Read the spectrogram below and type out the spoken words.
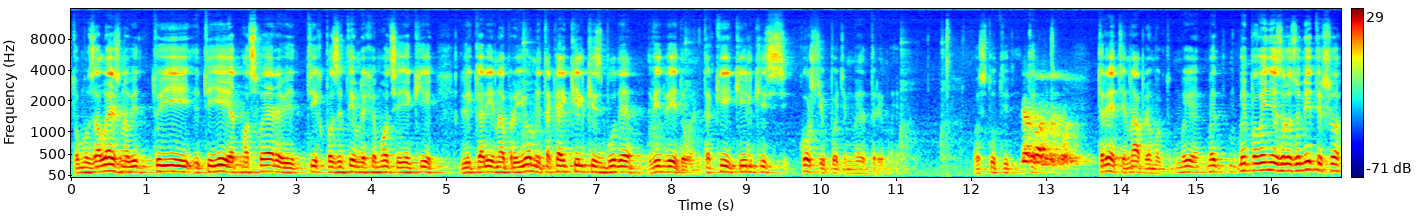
Тому залежно від тієї, тієї атмосфери, від тих позитивних емоцій, які лікарі на прийомі, така кількість буде відвідувань, така кількість коштів потім ми отримаємо. Ось тут і третій напрямок. Ми, ми, ми повинні зрозуміти, що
